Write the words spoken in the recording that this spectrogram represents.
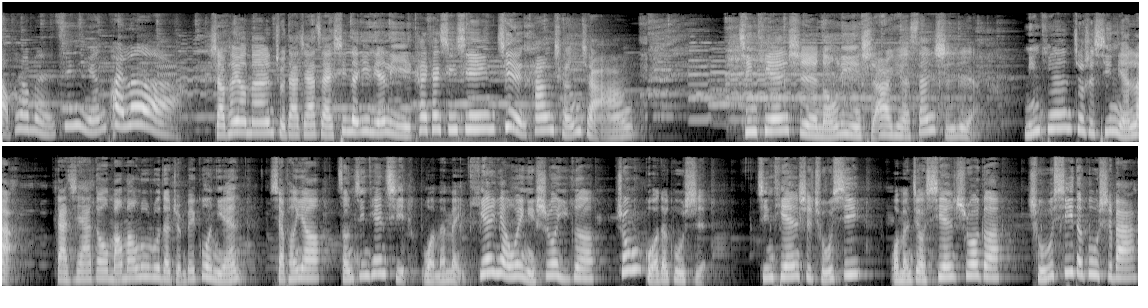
小朋友们新年快乐！小朋友们，祝大家在新的一年里开开心心、健康成长。今天是农历十二月三十日，明天就是新年了，大家都忙忙碌碌的准备过年。小朋友，从今天起，我们每天要为你说一个中国的故事。今天是除夕，我们就先说个除夕的故事吧。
